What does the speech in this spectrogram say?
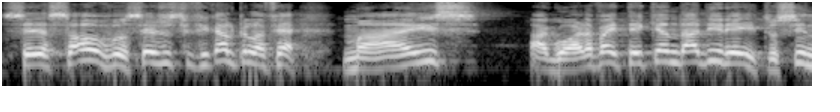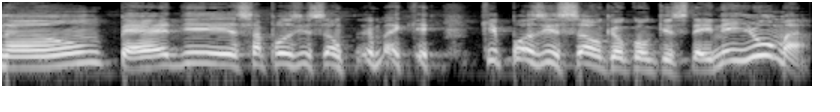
ser salvo, ser justificado pela fé, mas agora vai ter que andar direito, senão perde essa posição. Mas que, que posição que eu conquistei? Nenhuma.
